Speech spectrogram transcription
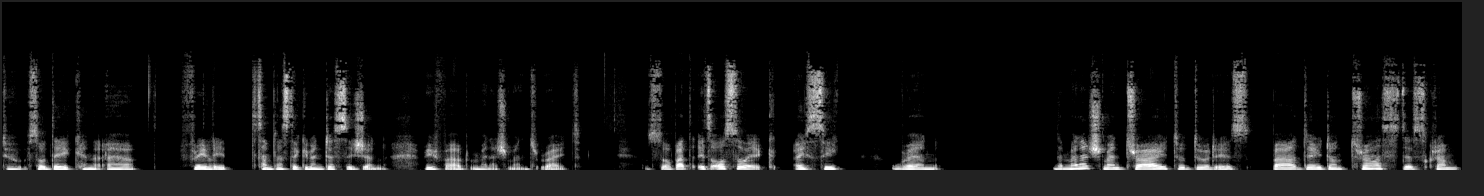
to so they can uh, freely sometimes take even decision without management right? So but it's also like i see when the management try to do this, but they don't trust the Scrum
